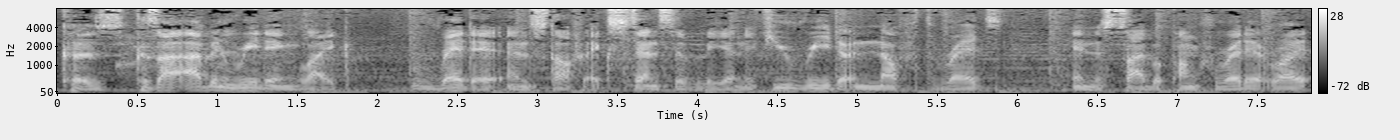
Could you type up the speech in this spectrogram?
because because I've been reading like Reddit and stuff extensively, and if you read enough threads in the cyberpunk Reddit, right,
